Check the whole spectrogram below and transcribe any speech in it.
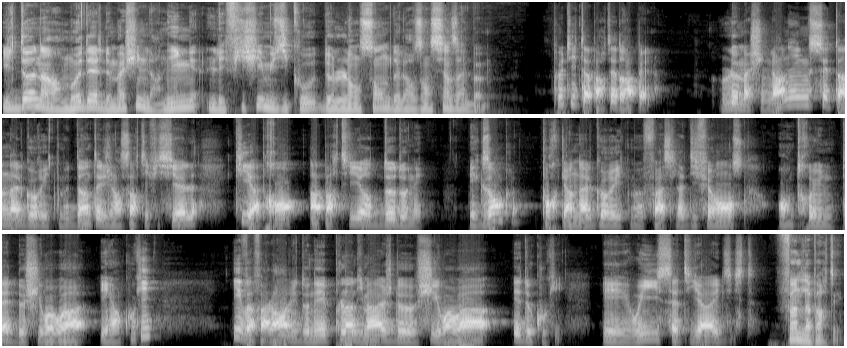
Ils donnent à un modèle de machine learning les fichiers musicaux de l'ensemble de leurs anciens albums. Petit aparté de rappel. Le machine learning, c'est un algorithme d'intelligence artificielle qui apprend à partir de données. Exemple, pour qu'un algorithme fasse la différence entre une tête de chihuahua et un cookie, il va falloir lui donner plein d'images de chihuahua et de cookies. Et oui, cette IA existe. Fin de l'aparté.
